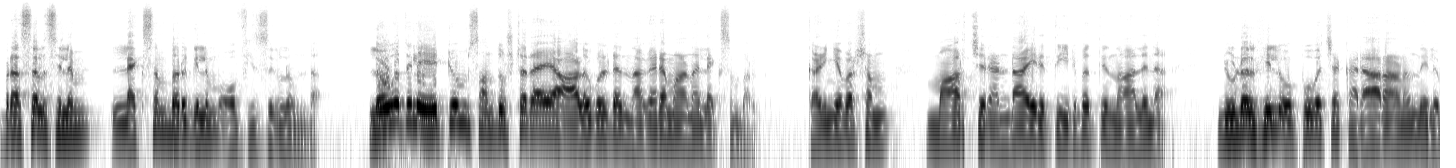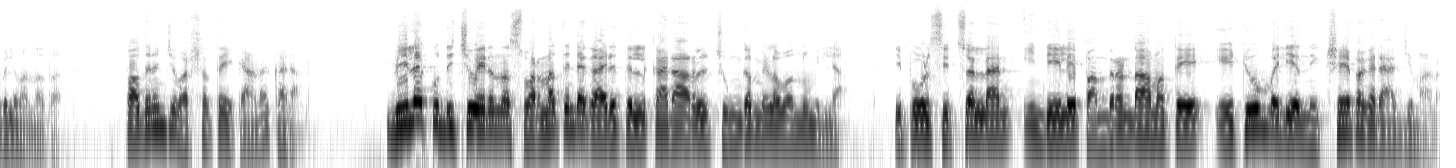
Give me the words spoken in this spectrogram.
ബ്രസൽസിലും ലക്സംബർഗിലും ഓഫീസുകളുണ്ട്. ലോകത്തിലെ ഏറ്റവും സന്തുഷ്ടരായ ആളുകളുടെ നഗരമാണ് ലക്സംബർഗ്. കഴിഞ്ഞ വർഷം മാർച്ച് രണ്ടായിരത്തി ഇരുപത്തിനാലിന് ന്യൂഡൽഹിയിൽ ഒപ്പുവെച്ച കരാറാണ് നിലവിൽ വന്നത്. പതിനഞ്ച് വർഷത്തേക്കാണ് കരാർ. വില കുതിച്ചുവരുന്ന സ്വർണത്തിന്റെ കാര്യത്തിൽ കരാറിൽ ചുങ്കം ഇളവൊന്നുമില്ല ഇപ്പോൾ സ്വിറ്റ്സർലാൻഡ് ഇന്ത്യയിലെ പന്ത്രണ്ടാമത്തെ ഏറ്റവും വലിയ നിക്ഷേപക രാജ്യമാണ്.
